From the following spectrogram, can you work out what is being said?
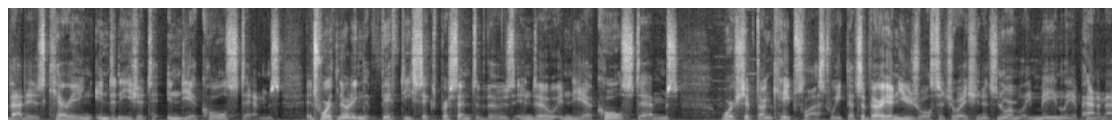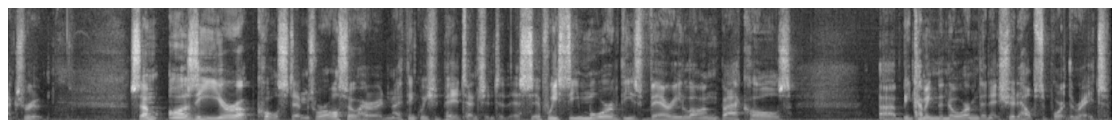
that is, carrying Indonesia to India coal stems. It's worth noting that 56% of those Indo India coal stems were shipped on Capes last week. That's a very unusual situation. It's normally mainly a Panamax route. Some Aussie Europe coal stems were also heard, and I think we should pay attention to this. If we see more of these very long backhauls uh, becoming the norm, then it should help support the rates.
